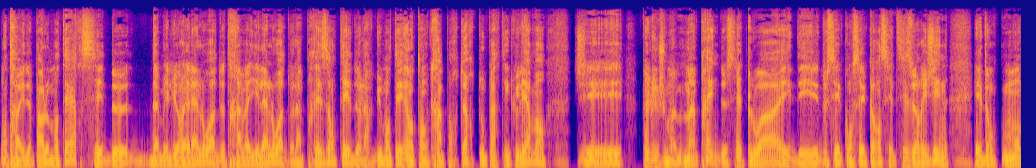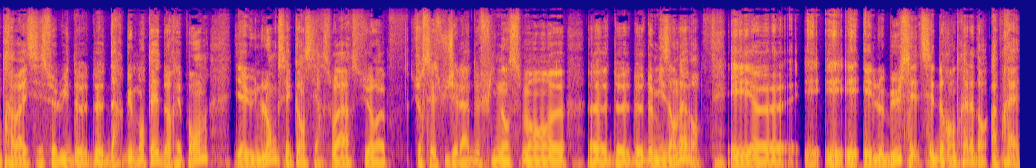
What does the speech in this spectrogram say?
mon travail de parlementaire, c'est de d'améliorer la loi, de travailler la loi, de la présenter, de l'argumenter, et en tant que rapporteur tout particulièrement. J'ai fallu que je m'imprègne de cette loi et des, de ses conséquences et de ses origines. Et donc, mon travail, c'est celui de d'argumenter, de, de répondre. Il y a eu une longue séquence hier soir sur sur ces sujets-là de financement, euh, de, de, de, mise en œuvre. Euh, et, et, et, le but, c'est de rentrer là-dedans. Après,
